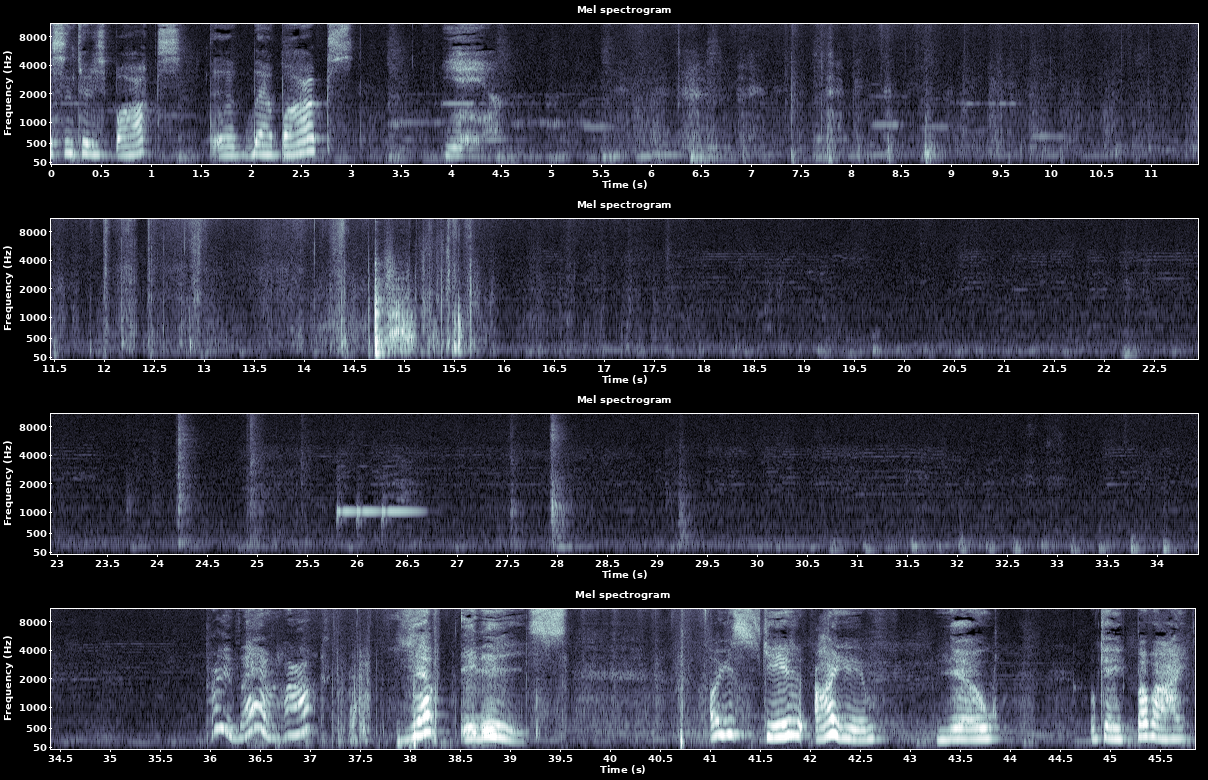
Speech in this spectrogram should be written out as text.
Listen to this box. The, the box. Yeah. Loud, huh? Yep, it is. Are you scared? I am. No. Okay, bye bye.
